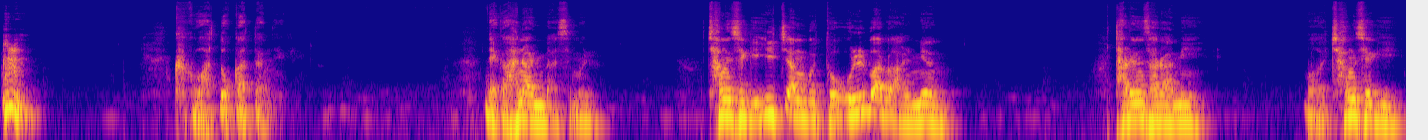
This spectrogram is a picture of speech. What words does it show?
그거와 똑같다는. 내가 하나님 말씀을 창세기 1장부터 올바로 알면 다른 사람이 뭐 창세기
